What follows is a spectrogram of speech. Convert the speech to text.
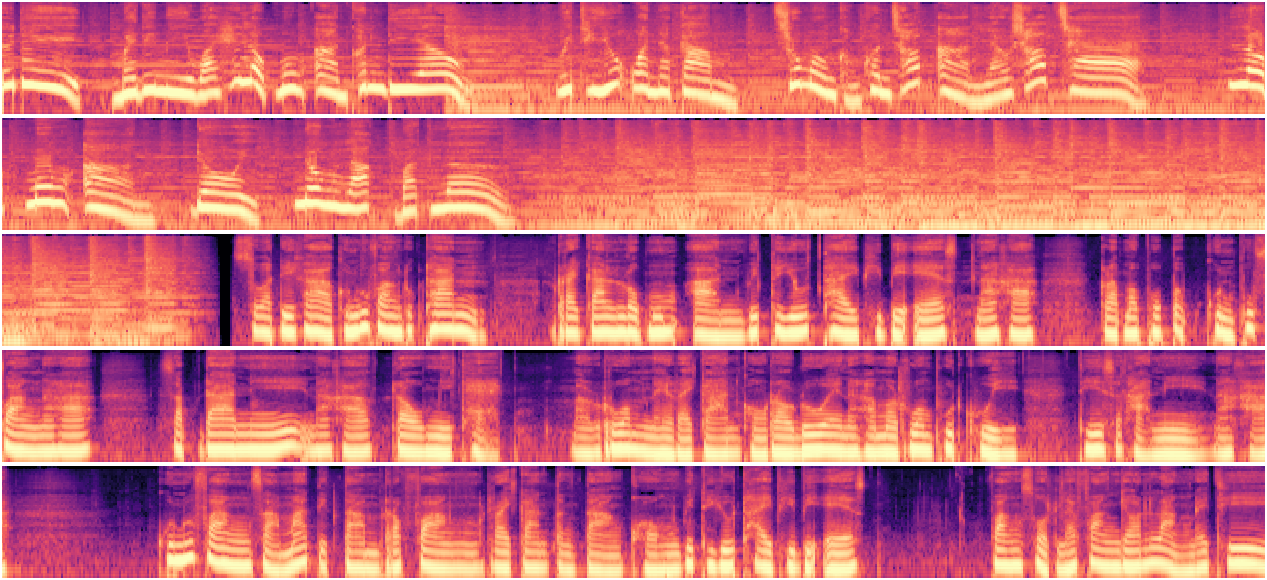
ือดีไม่ได้มีไว้ให้หลบมุมอ่านคนเดียว วิทยุวรรณกรรม ชั่วโมงของคนชอบอ่านแล้วชอบแชร์ หลบมุมอ่าน โดยนงลักษ์บัตเลอร์สวัสดีค่ะ คุณผู้ฟังทุกท่าน รายการหลบมุมอ่านวิทยุไทย PBS นะคะ กลับมาพบกับคุณผู้ฟังนะคะ สัปดาห์นี้นะคะ เรามีแขก มาร่วมในรายการของเราด้วยนะคะ มาร่วมพูดคุยที่สถานีนะคะ คุณผู้ฟังสามารถติดตามรับฟังรายการต่างๆ ของวิทยุไทย PBS ฟังสดและฟังย้อนหลังได้ที่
